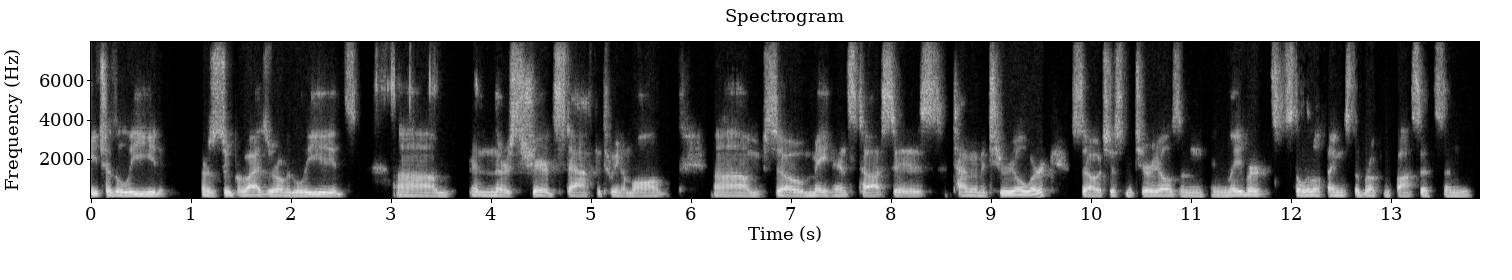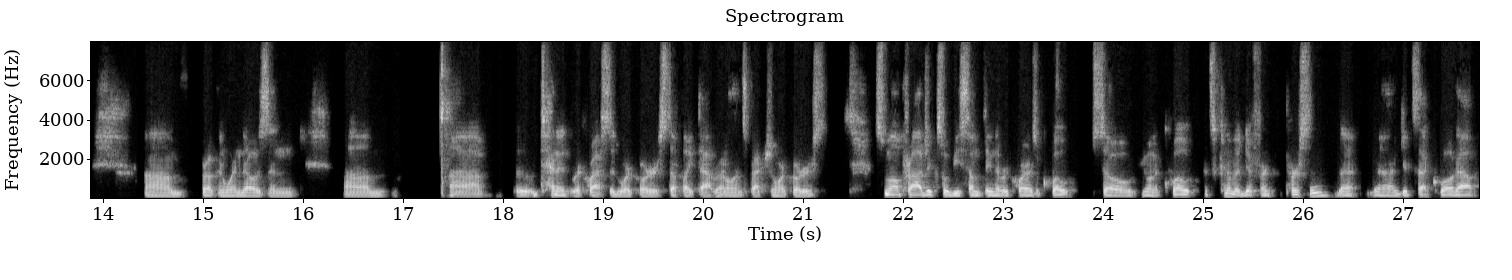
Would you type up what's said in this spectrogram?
each has a lead. There's a supervisor over the leads, um, and there's shared staff between them all. Um, so maintenance to us is time and material work. So it's just materials and, and labor. It's the little things, the broken faucets and um, broken windows and um, uh, tenant requested work orders, stuff like that, rental inspection work orders. Small projects will be something that requires a quote. So you want a quote, it's kind of a different person that uh, gets that quote out,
